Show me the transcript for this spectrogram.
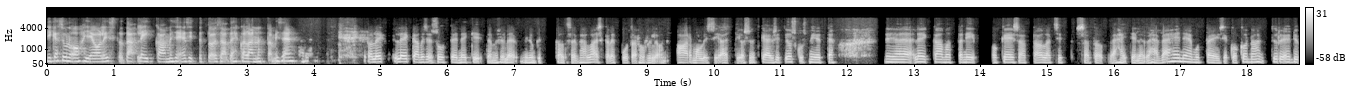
mikä sun ohje olisi tota leikkaamiseen ja sitten toisaalta ehkä lannottamiseen? Joo, leikkaamisen suhteen nekin tämmöiselle minunkin kaltaiselle vähän laiskalle puutarhurille on armollisia, että jos nyt käy sit joskus niin, että ne jää leikkaamatta, niin okei, saattaa olla, että sitten sato vähitellen vähän vähenee, mutta ei se kokonaan tyrehdy.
